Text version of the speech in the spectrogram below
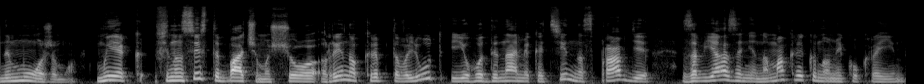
Не можемо. Ми, як фінансисти, бачимо, що ринок криптовалют і його динаміка цін насправді зав'язані на макроекономіку країн,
